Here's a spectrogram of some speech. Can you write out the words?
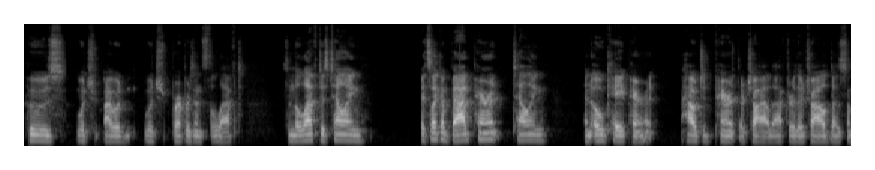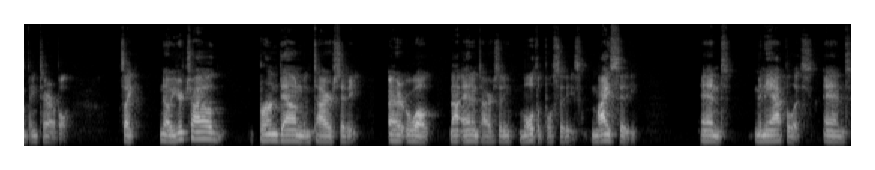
who's which I would which represents the left. So the left is telling it's like a bad parent telling an okay parent how to parent their child after their child does something terrible. It's like, no, your child burned down an entire city. Uh, well, not an entire city, multiple cities. My city, and Minneapolis, and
